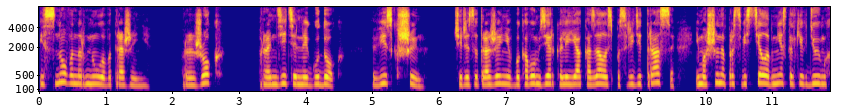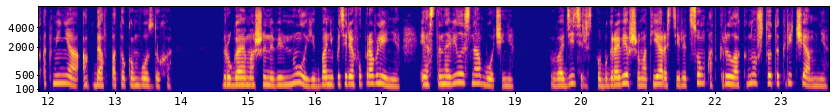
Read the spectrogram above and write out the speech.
и снова нырнула в отражение. Прыжок, пронзительный гудок — Виск шин. Через отражение в боковом зеркале я оказалась посреди трассы, и машина просвистела в нескольких дюймах от меня, обдав потоком воздуха. Другая машина вильнула, едва не потеряв управление, и остановилась на обочине. Водитель с побагровевшим от ярости лицом открыл окно, что-то крича мне.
